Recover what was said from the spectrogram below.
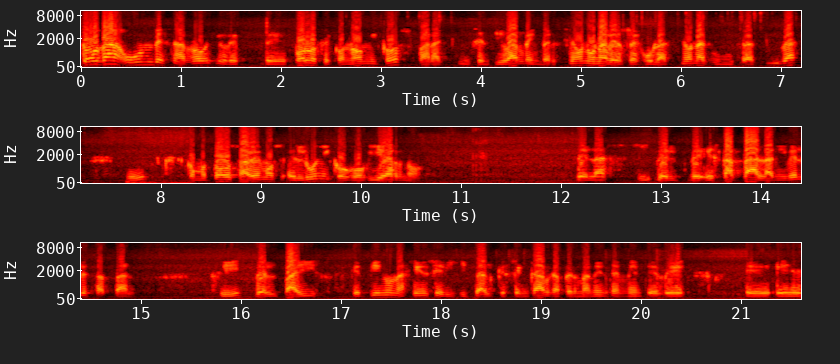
todo un desarrollo de, de polos económicos para incentivar la inversión, una desregulación administrativa, ¿sí? como todos sabemos, el único gobierno de las del de estatal a nivel estatal sí del país que tiene una agencia digital que se encarga permanentemente de eh, eh,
